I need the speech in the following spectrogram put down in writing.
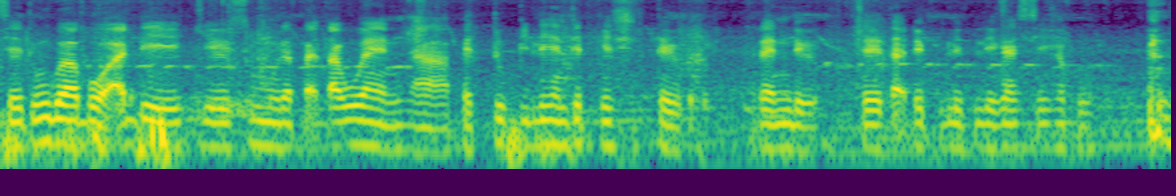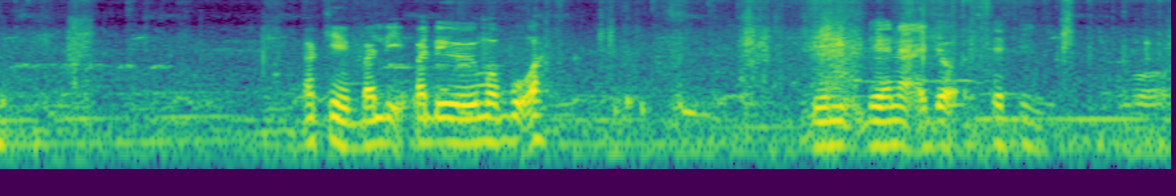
Saya tunggu abuk adik Kira semua dapat tahu kan ha, Lepas tu pilih yang tipe cerita Render Saya tak ada pilih-pilih kasih ke apa. Okay, balik pada mabuk lah Dia, dia nak ajak safety oh.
